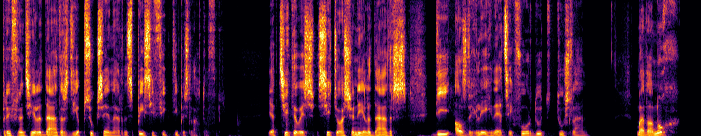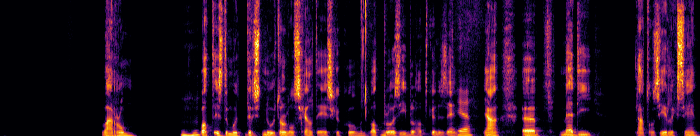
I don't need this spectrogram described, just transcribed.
preferentiële daders die op zoek zijn naar een specifiek type slachtoffer. Je hebt situa- situationele daders die, als de gelegenheid zich voordoet, toeslaan. Maar dan nog, waarom? Mhm. Wat is de er is nooit een losgeldeis gekomen, wat plausibel had kunnen zijn. Ja. Ja, eh, Maddie, laat ons eerlijk zijn,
